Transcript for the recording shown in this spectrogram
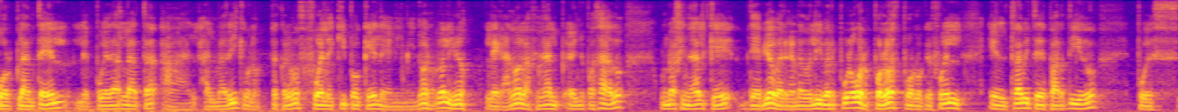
por plantel le puede dar lata al, Madrid, que bueno, recordemos fue el equipo que le eliminó, no, eliminó, le ganó la final el año pasado, una final que debió haber ganado Liverpool, bueno, por lo, por lo que fue el, el trámite de partido, pues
